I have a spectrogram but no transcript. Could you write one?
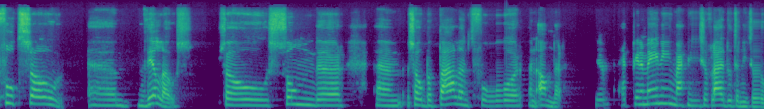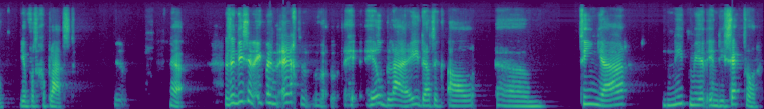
voelt zo uh, willoos zo zonder, um, zo bepalend voor een ander. Ja. Heb je een mening? Maakt niet zo uit, doet er niet toe. Je wordt geplaatst. Ja. ja. Dus in die zin, ik ben echt heel blij dat ik al um, tien jaar niet meer in die sector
